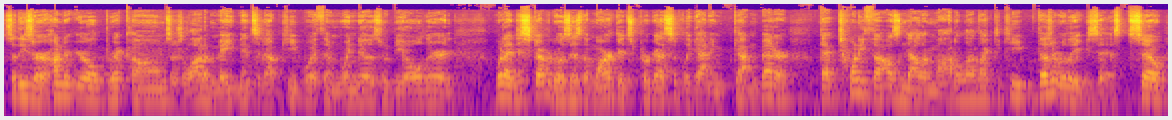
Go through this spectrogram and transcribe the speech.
So these are hundred-year-old brick homes. There's a lot of maintenance and upkeep with them. Windows would be older, and what I discovered was as the market's progressively gotten gotten better, that twenty thousand dollar model I'd like to keep doesn't really exist. So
